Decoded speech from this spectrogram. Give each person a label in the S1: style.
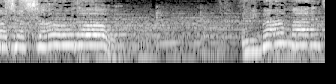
S1: 떨어졌어도 우리 맘만은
